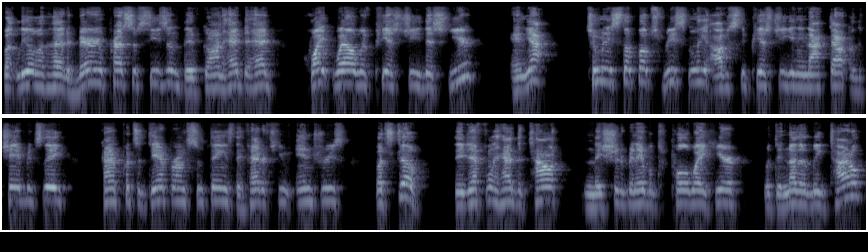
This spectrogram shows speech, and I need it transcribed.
but Lille have had a very impressive season. They've gone head to head quite well with PSG this year. And yeah, too many slip ups recently. Obviously, PSG getting knocked out of the Champions League kind of puts a damper on some things. They've had a few injuries, but still, they definitely had the talent and they should have been able to pull away here with another league title.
